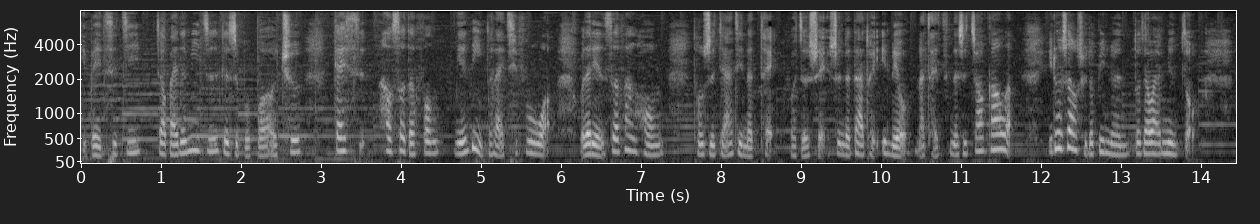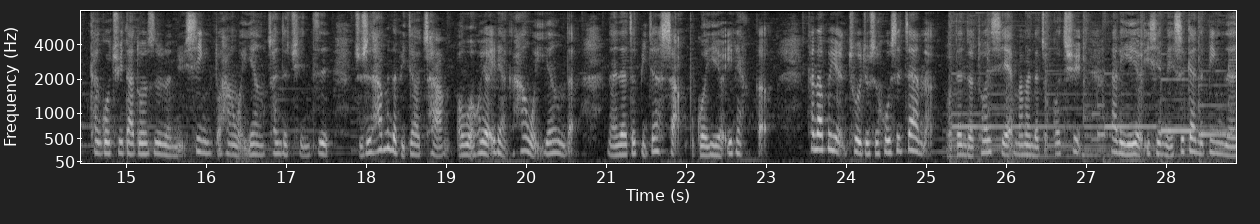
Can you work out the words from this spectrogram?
已被刺激，较白的蜜汁更是勃勃而出。该死，好色的风，连你都来欺负我！我的脸色泛红，同时夹紧了腿，否则水顺着大腿一流，那才真的是糟糕了。一路上许多病人都在外面走，看过去大多数的女性都和我一样穿着裙子，只是她们的比较长，偶尔会有一两个和我一样的，男的则比较少，不过也有一两个。看到不远处就是护士站了，我蹬着拖鞋慢慢的走过去，那里也有一些没事干的病人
